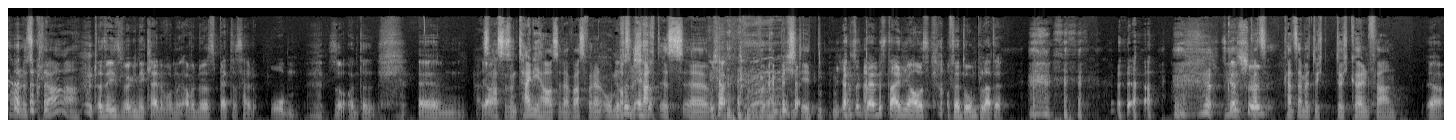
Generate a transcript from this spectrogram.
Alles klar. tatsächlich ist wirklich eine kleine Wohnung, aber nur das Bett ist halt oben. So, und das, ähm, Also ja. Hast du so ein Tiny House oder was, wo dann oben Ja, noch so ein ja, so- Schacht ist, äh, Ich habe wo dein Bett steht? ich hab so ein kleines Tiny House auf der Domplatte. Ja. Das ist ganz schön. Kannst, kannst damit durch, durch Köln fahren. Ja,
